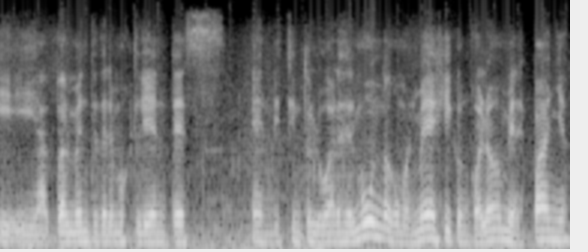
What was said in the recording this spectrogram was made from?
y actualmente tenemos clientes en distintos lugares del mundo, como en México, en Colombia, en España.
